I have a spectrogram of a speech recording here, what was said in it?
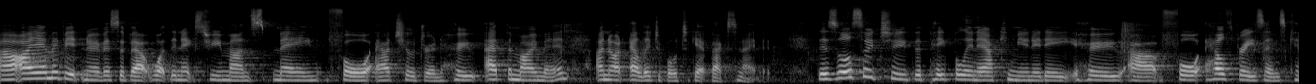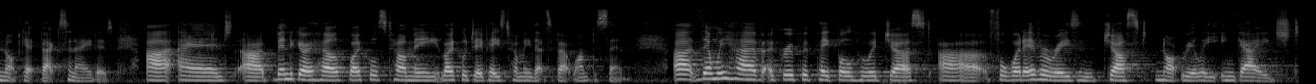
uh, I am a bit nervous about what the next few months mean for our children who, at the moment, are not eligible to get vaccinated. There's also to the people in our community who, uh, for health reasons, cannot get vaccinated. Uh, and uh, Bendigo Health, locals tell me, local GPs tell me that's about 1%. Uh, then we have a group of people who are just, uh, for whatever reason, just not really engaged.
